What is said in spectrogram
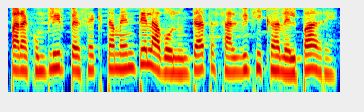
para cumplir perfectamente la voluntad salvífica del Padre.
